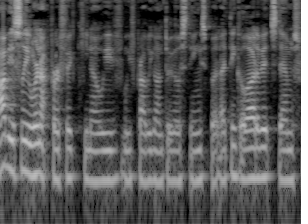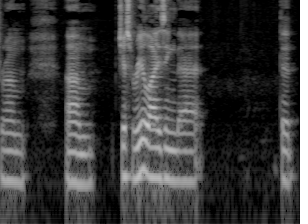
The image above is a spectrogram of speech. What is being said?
obviously we're not perfect. You know, we've we've probably gone through those things, but I think a lot of it stems from um, just realizing that that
